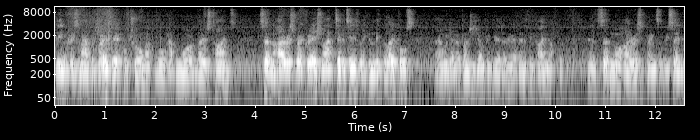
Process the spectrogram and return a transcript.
The increased amount of road vehicle trauma will happen more at those times. Certain high-risk recreational activities where you can meet the locals. Uh, we don't have bungee jumping here, don't think we have anything high enough, but you know, certain more high-risk things that we see.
